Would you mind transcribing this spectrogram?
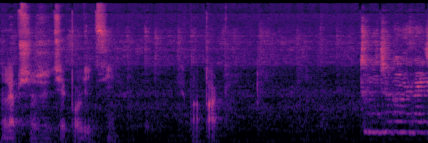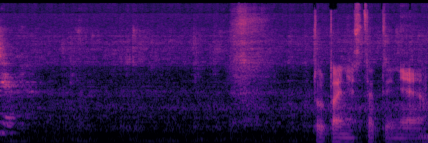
Lepsze życie policji. Chyba tak. Tu niczego nie znajdziemy. Tutaj niestety nie.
